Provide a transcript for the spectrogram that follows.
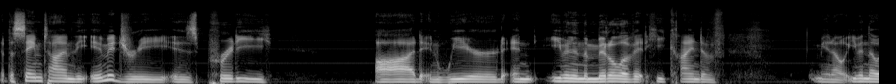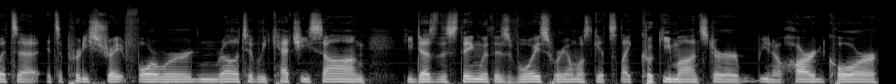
At the same time, the imagery is pretty odd and weird, and even in the middle of it, he kind of you know, even though it's a it's a pretty straightforward and relatively catchy song, he does this thing with his voice where he almost gets like Cookie Monster, you know, hardcore,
